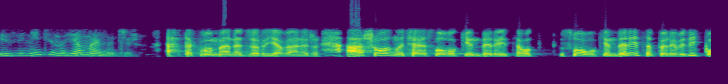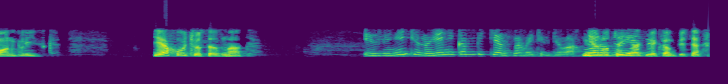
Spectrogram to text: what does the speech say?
Извините, но я менеджер. Так ви менеджер, я менеджер. А що означає слово кіндериця? От слово кіндериця переведіть по-англійськи. Я хочу це знати. Извините, но я некомпетентна в этих делах. Ні, Мой ну то родной як язык- не компетентно?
